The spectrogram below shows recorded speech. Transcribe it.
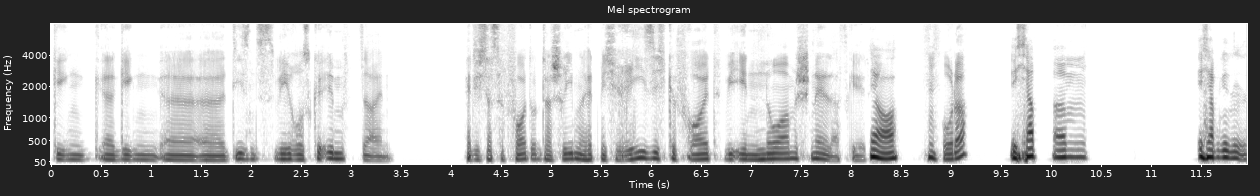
gegen, äh, gegen äh, äh, dieses Virus geimpft sein. hätte ich das sofort unterschrieben und hätte mich riesig gefreut, wie enorm schnell das geht. Ja. Oder? Ich habe ähm, ich habe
